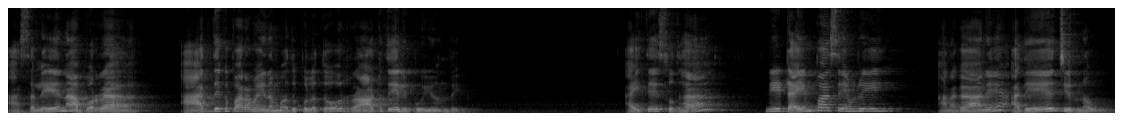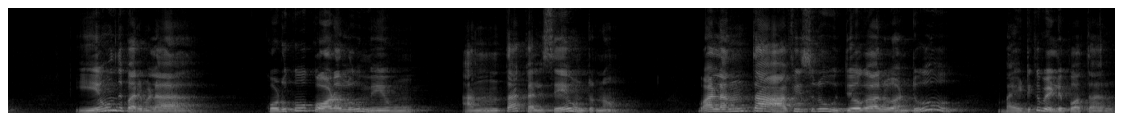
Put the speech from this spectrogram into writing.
అసలే నా బుర్ర ఆర్థికపరమైన మదుపులతో రాటు తేలిపోయి ఉంది అయితే సుధా నీ టైంపాస్ ఏమిటి? అనగానే అదే చిరునవ్వు. ఏముంది పరిమళ? కొడుకు కోడలు మేము అంతా కలిసే ఉంటున్నాం. వాళ్ళంతా ఆఫీసులు ఉద్యోగాలు అంటూ బయటికి వెళ్ళిపోతారు.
